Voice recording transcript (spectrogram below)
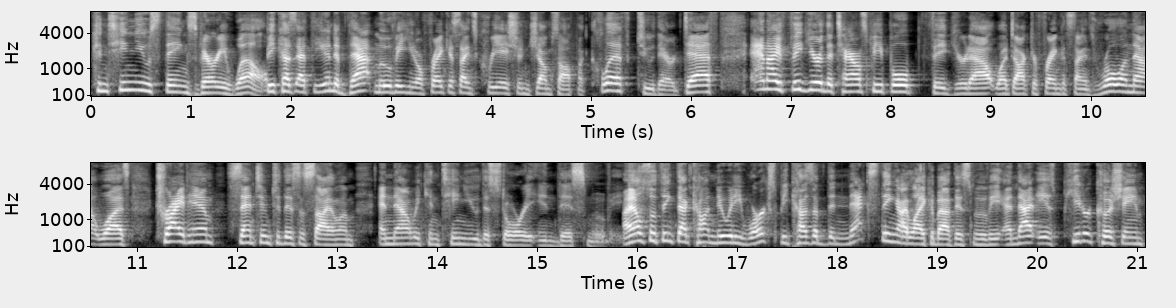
continues things very well because at the end of that movie, you know, Frankenstein's creation jumps off a cliff to their death. And I figure the townspeople figured out what Dr. Frankenstein's role in that was tried him, sent him to this asylum, and now we continue the story in this movie. I also think that continuity works because of the next thing I like about this movie, and that is Peter Cushing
